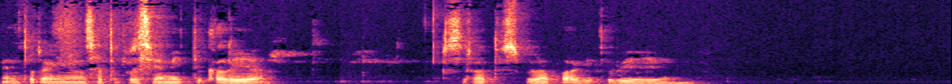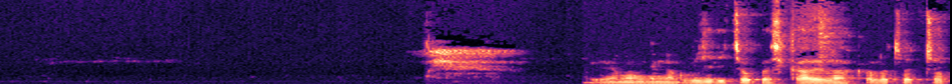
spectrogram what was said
mentoring yang satu persen itu kali ya. Seratus berapa gitu biaya ya mungkin aku bisa dicoba sekali lah kalau cocok.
